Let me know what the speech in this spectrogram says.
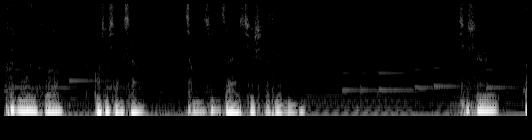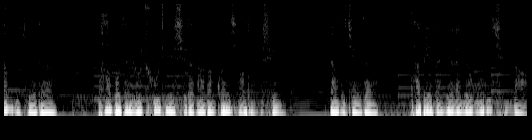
可你为何不去想想曾经在一起时的甜蜜呢？其实，当你觉得他不再如初见时的那般乖巧懂事，当你觉得他变得越来越无理取闹，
